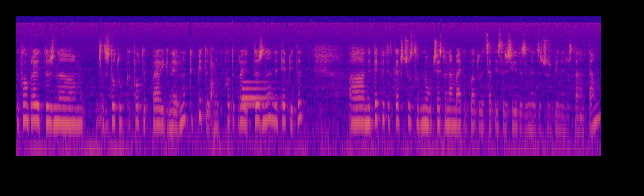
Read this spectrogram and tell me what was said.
Какво ме прави тъжна, защото какво те прави гневна, те питат, но какво те прави тъжна, не те питат. А, не те питат как се чувства много често една майка, когато децата й са решили да заминат за чужбина и да останат там.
